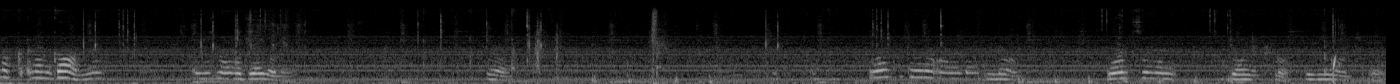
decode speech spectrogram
Look, and I'm gone. I just know my Drago now. Yeah. Have to do that or I? You want someone to join your club? Who do you want to join?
